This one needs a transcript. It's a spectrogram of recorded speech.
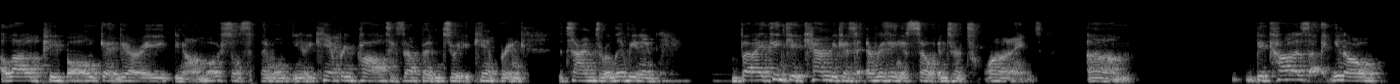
a lot of people get very you know emotional saying well you know you can't bring politics up into it. You can't bring the times we're living in. But i think you can because everything is so intertwined um, because you know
